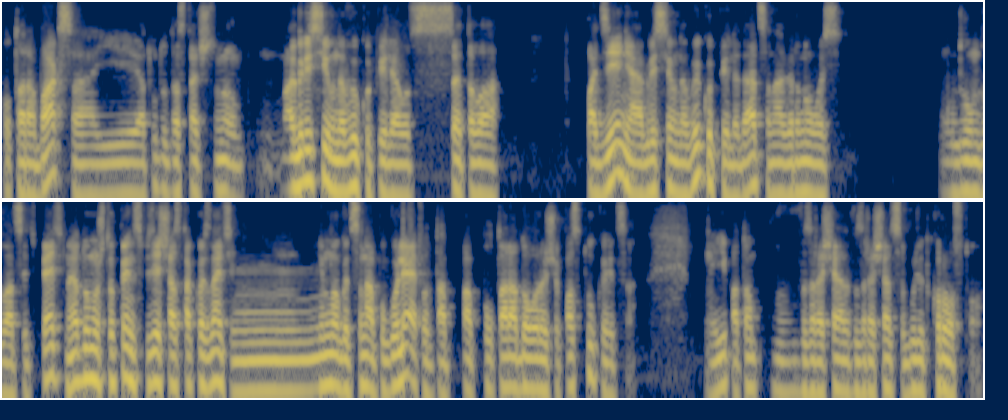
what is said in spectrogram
полтора бакса, и оттуда достаточно, ну, агрессивно выкупили вот с этого падения, агрессивно выкупили, да, цена вернулась к 2,25. Но я думаю, что, в принципе, здесь сейчас такой, знаете, немного цена погуляет, вот по полтора доллара еще постукается, и потом возвращаться, возвращаться будет к росту.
